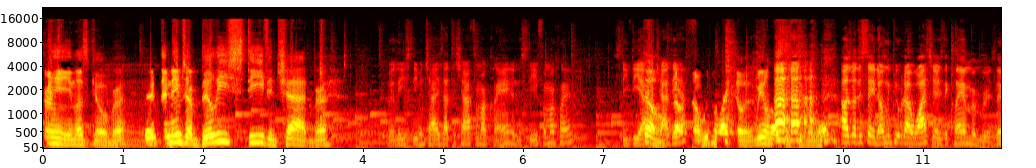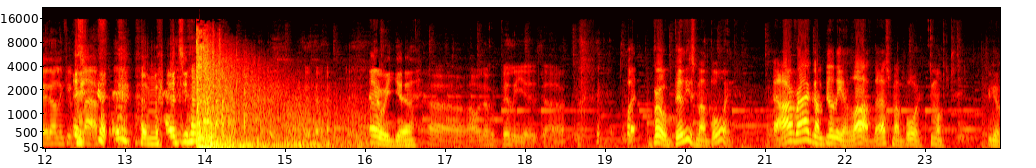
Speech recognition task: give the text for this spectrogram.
Green, let's go, bro. Their, their names are Billy, Steve, and Chad, bro. Billy, Steve, and Chad. Is that the Chad from our clan and the Steve from our clan? Steve DF No, and Chad no, DF? no, we don't like those. We don't like those people, bro. I was about to say the only people that watch it is the clan members. They're the only people left. Imagine. there we go. oh, I don't know who Billy is though. But bro, Billy's my boy. I rag on Billy a lot, but that's my boy. Come on, here we go.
